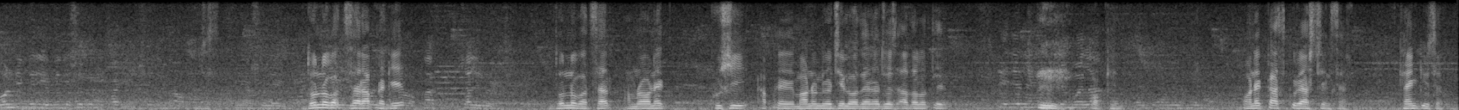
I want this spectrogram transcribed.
গন্ডি পেরিয়ে বিদেশের জন্য থাকি সেজন্য ধন্যবাদ স্যার আপনাকে। ধন্যবাদ স্যার, আমরা অনেক খুশি আপনি মাননীয় জেল জজ আদালতের পক্ষে। অনেক কাজ করে আসছেন স্যার। থ্যাংক ইউ স্যার।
